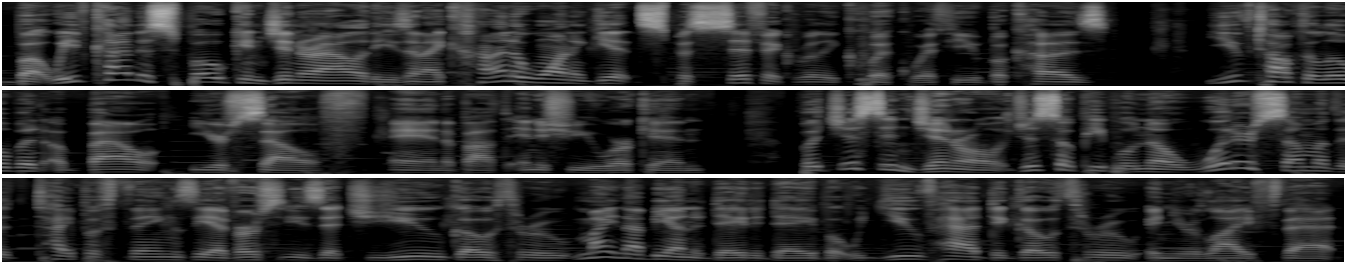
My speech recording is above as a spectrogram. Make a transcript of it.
But we've kind of spoken generalities and i kind of want to get specific really quick with you because you've talked a little bit about yourself and about the industry you work in. But just in general, just so people know, what are some of the type of things, the adversities that you go through, might not be on a day to day, but you've had to go through in your life that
